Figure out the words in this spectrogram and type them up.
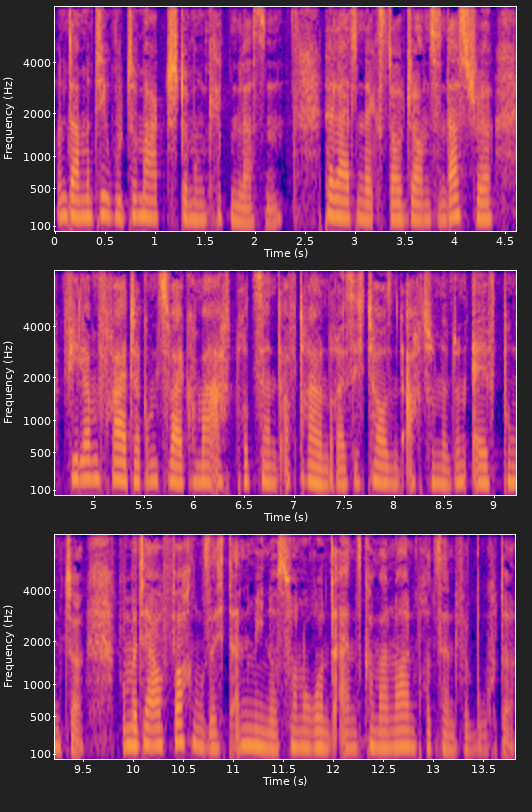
und damit die gute Marktstimmung kippen lassen. Der Leitindex Dow Jones Industrial fiel am Freitag um 2,8 Prozent auf 33.811 Punkte, womit er auf Wochensicht ein Minus von rund 1,9 Prozent verbuchte.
